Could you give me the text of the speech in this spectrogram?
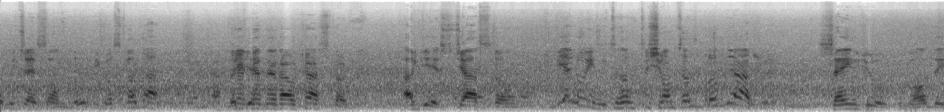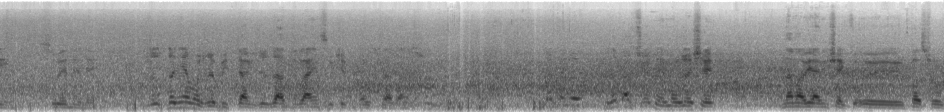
oblicze sądu i go skazano. Gdzie Będzie, generał Ciastoń? a gdzie jest ciasto? Wielu innych, to są tysiące zbrodniarzy. Sędziów, Godyń, słynnych. No to nie może być tak, że za drańców się w Polsce awansuje. Dlatego zobaczymy, może się namawiamy się y, posłów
